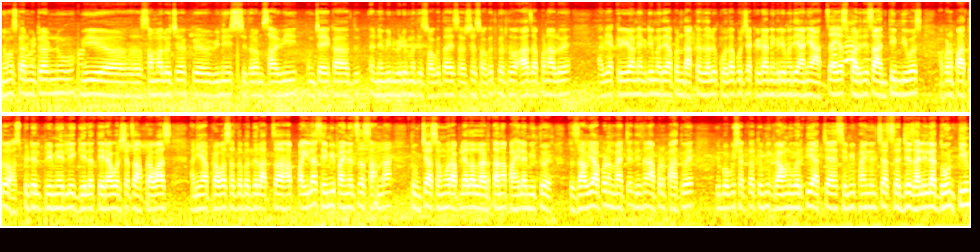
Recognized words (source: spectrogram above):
नमस्कार मित्रांनो मी समालोचक विनेश सीताराम साळवी. तुमच्या एका नवीन व्हिडिओमध्ये स्वागत आहे. सरसे स्वागत करतो. आज आपण आलो आहे या क्रीडानगरीमध्ये आपण दाखल झालो. कोल्हापूरच्या क्रीडानगरीमध्ये आणि आजचा या स्पर्धेचा अंतिम दिवस आपण पाहतो हॉस्पिटल प्रीमियर लीग गेलं तेरा वर्षाचा हा प्रवास आणि या प्रवासाबद्दल आजचा हा पहिला सेमीफायनलचा सामना तुमच्यासमोर आपल्याला लढताना पाहायला मिळतो आहे तर जाऊया आपण मॅचच्या दिवसानं आपण पाहतोय हे बघू शकता तुम्ही ग्राउंडवरती आजच्या ह्या सेमीफायनलच्या सज्ज झालेल्या दोन टीम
